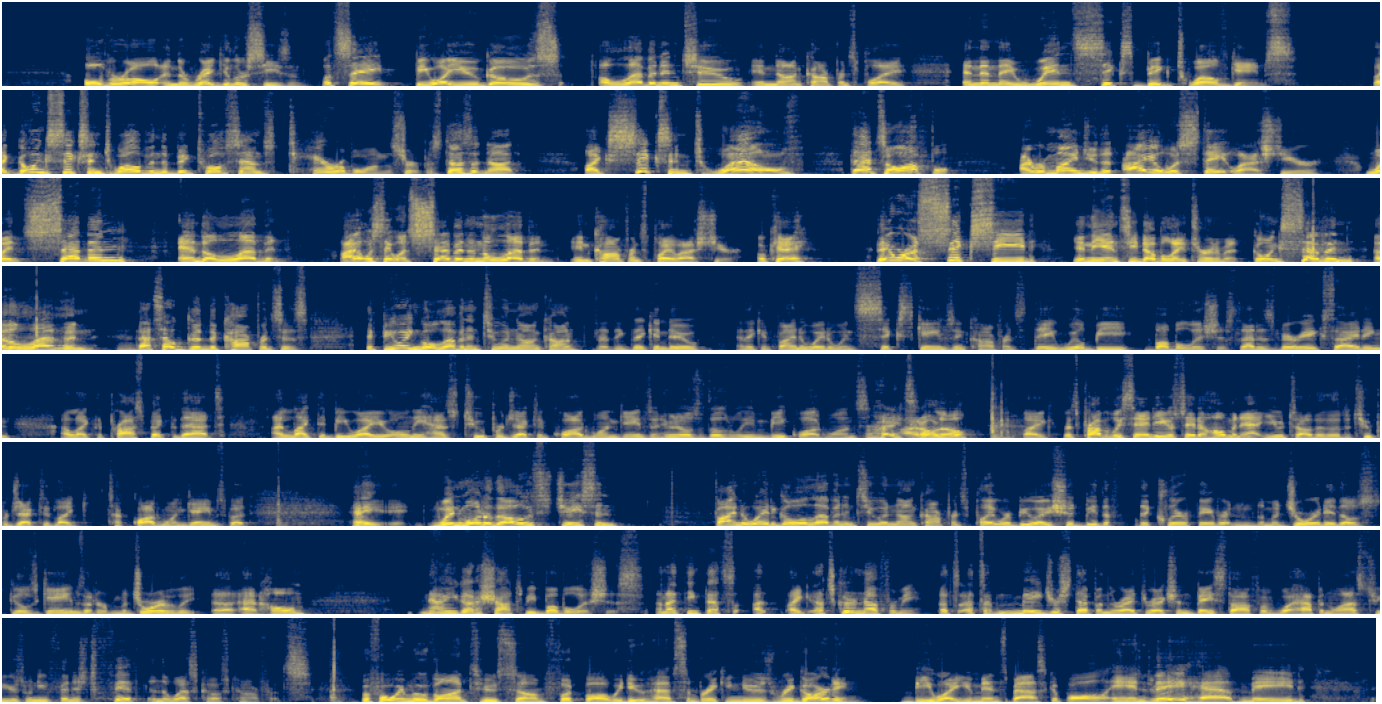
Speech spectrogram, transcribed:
overall in the regular season. Let's say BYU goes 11 and 2 in non-conference play and then they win 6 Big 12 games. Like going 6 and 12 in the Big 12 sounds terrible on the surface, does it not? Like 6 and 12? That's awful. I remind you that Iowa State last year went 7 and 11. Iowa State went 7 and 11 in conference play last year, okay? They were a six seed in the NCAA tournament, going 7 and 11. That's how good the conference is. If BYU can go 11 and 2 in non-con, which I think they can do, and they can find a way to win six games in conference, they will be bubblicious. That is very exciting. I like the prospect of that. I like that BYU only has two projected quad one games, and who knows if those will even be quad ones. Right. I don't know. Like it's probably San Diego State at home and at Utah. They're the two projected like quad one games. But hey, win one of those, Jason. Find a way to go 11 and 2 in non-conference play, where BYU should be the, the clear favorite in the majority of those those games that are majority uh, at home now you got a shot to be bubblicious. And I think that's uh, like that's good enough for me. That's that's a major step in the right direction based off of what happened the last two years when you finished fifth in the West Coast Conference. Before we move on to some football, we do have some breaking news regarding BYU men's basketball, and they have made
